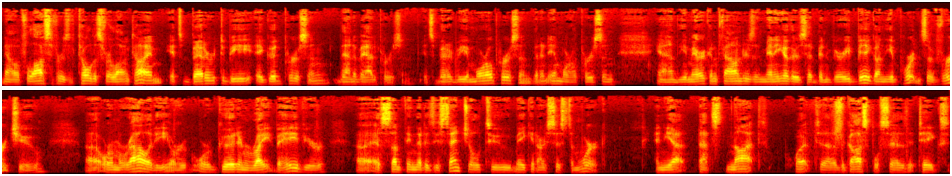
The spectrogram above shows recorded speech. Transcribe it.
Now, philosophers have told us for a long time it's better to be a good person than a bad person. It's better to be a moral person than an immoral person. And the American founders and many others have been very big on the importance of virtue uh, or morality or, or good and right behavior uh, as something that is essential to making our system work. And yet, that's not what uh, the gospel says it takes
